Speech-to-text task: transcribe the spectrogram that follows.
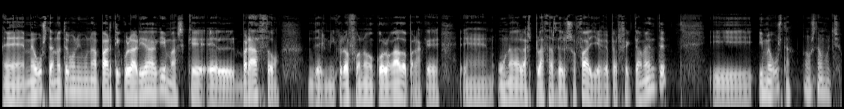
Eh, me gusta, no tengo ninguna particularidad aquí más que el brazo del micrófono colgado para que en una de las plazas del sofá llegue perfectamente y, me gusta, me gusta mucho.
